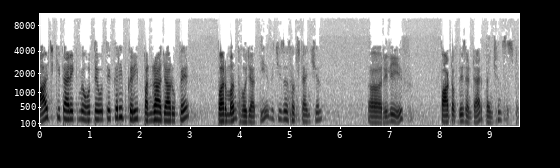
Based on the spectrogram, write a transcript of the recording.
आज की तारीख में होते होते करीब करीब पंद्रह हज़ार रुपए पर मंथ हो जाती है which is a relief part of this entire pension system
